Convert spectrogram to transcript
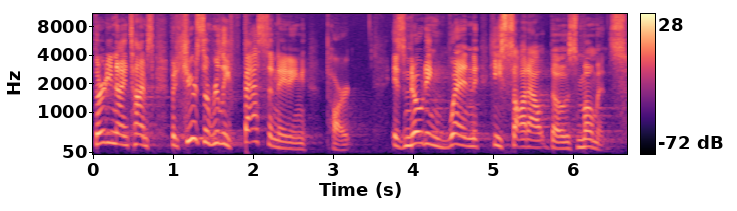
39 times. But here's the really fascinating part is noting when he sought out those moments.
